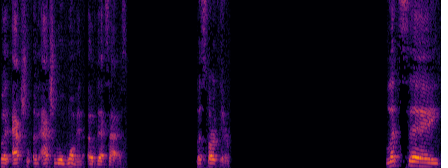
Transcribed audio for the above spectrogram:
but actual an actual woman of that size. Let's start there. Let's say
